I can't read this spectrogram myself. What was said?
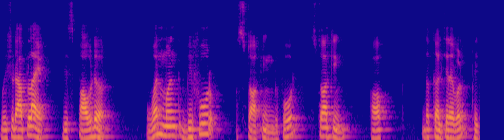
We should apply this powder one month before stocking, before stocking of the culturable fish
